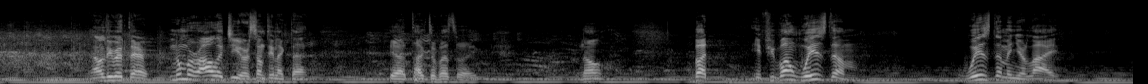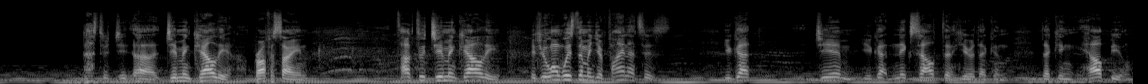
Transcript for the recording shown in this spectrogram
I'll leave it there. Numerology or something like that. Yeah, talk to Pastor Mike. No. But if you want wisdom, wisdom in your life, Pastor G, uh, Jim and Kelly prophesying. Talk to Jim and Kelly. If you want wisdom in your finances, you got Jim, you got Nick Selton here that can that can help you.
